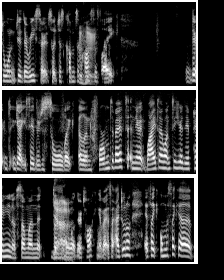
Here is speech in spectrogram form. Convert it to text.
don't do the research so it just comes across mm-hmm. as like they're yeah you say they're just so like ill informed about it and they're like why do I want to hear the opinion of someone that doesn't yeah. know what they're talking about it's like I don't know it's like almost like a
